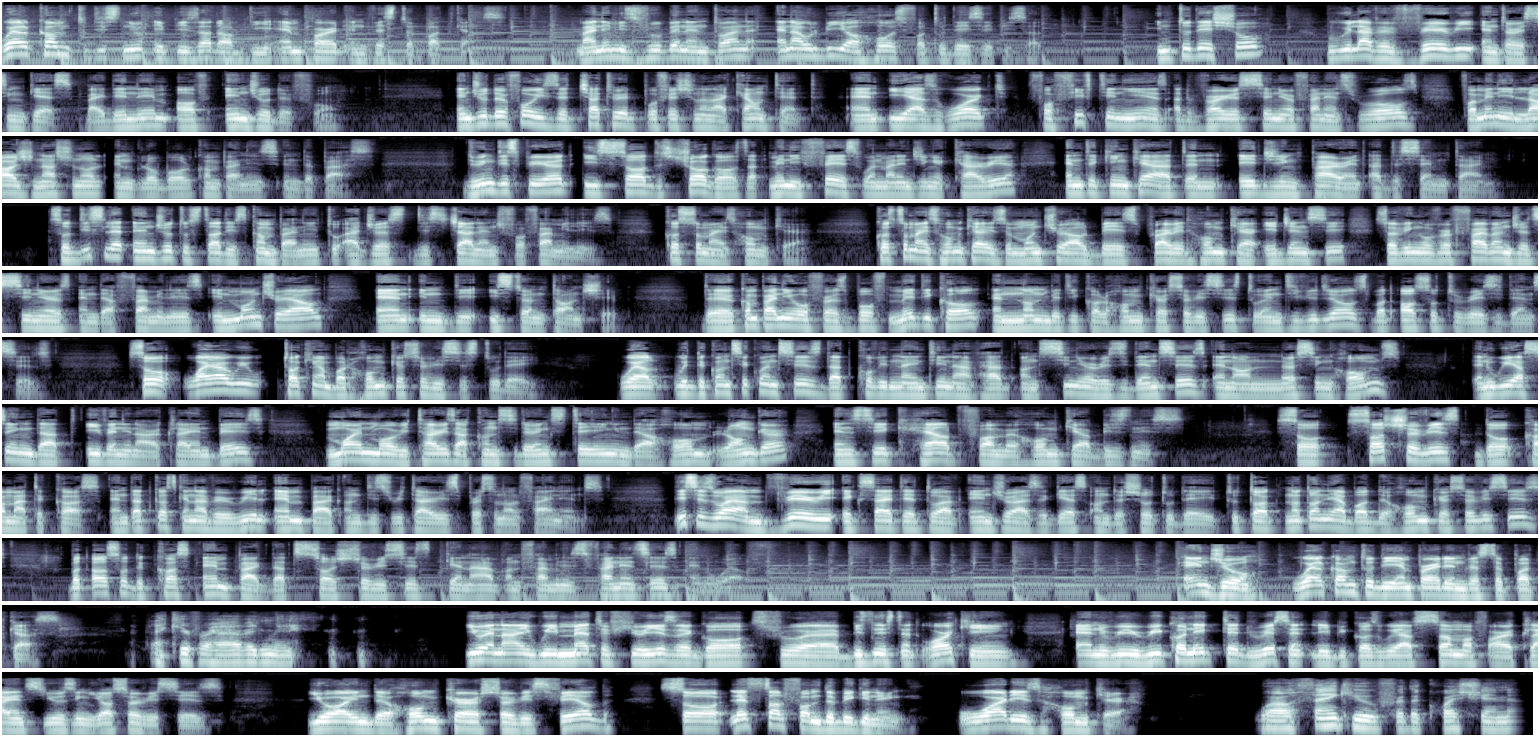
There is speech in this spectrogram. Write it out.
Welcome to this new episode of the Empowered Investor Podcast. My name is Ruben Antoine, and I will be your host for today's episode. In today's show, we will have a very interesting guest by the name of Andrew De Four. Andrew De Four is a chartered professional accountant, and he has worked for 15 years at various senior finance roles for many large national and global companies in the past. During this period, he saw the struggles that many face when managing a career and taking care of an aging parent at the same time. So this led Andrew to start his company to address this challenge for families, Customized Home Care. Customized Home Care is a Montreal-based private home care agency serving over 500 seniors and their families in Montreal and in the Eastern Township. The company offers both medical and non-medical home care services to individuals but also to residences. So, why are we talking about home care services today? Well, with the consequences that COVID 19 have had on senior residences and on nursing homes, and we are seeing that even in our client base, more and more retirees are considering staying in their home longer and seek help from a home care business. So, such service do come at a cost, and that cost can have a real impact on these retirees' personal finance. This is why I'm very excited to have Andrew as a guest on the show today to talk not only about the home care services, but also the cost impact that such services can have on families' finances and wealth. Andrew, welcome to the Empowered Investor Podcast. Thank you for having me. you and I, we met a few years ago through uh, business networking, and we reconnected recently because we have some of our clients using your services you are in the home care service field. So let's start from the beginning. What is home care? Well, thank you for the question.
